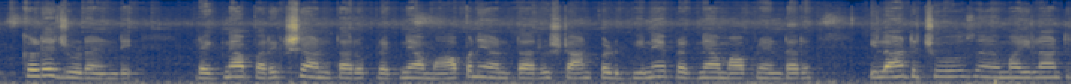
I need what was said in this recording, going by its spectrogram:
ఇక్కడే చూడండి. ప్రజ్ఞా పరీక్ష అంటారు ప్రజ్ఞా మాపని అంటారు స్టాన్ఫర్డ్ బినే ప్రజ్ఞా మాపని అంటారు. ఇలాంటి చూ ఇలాంటి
